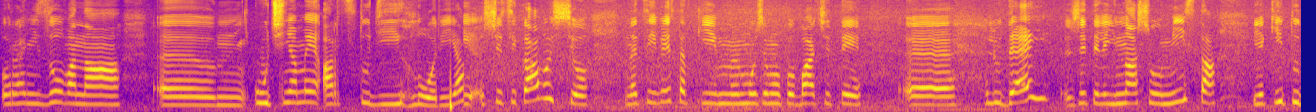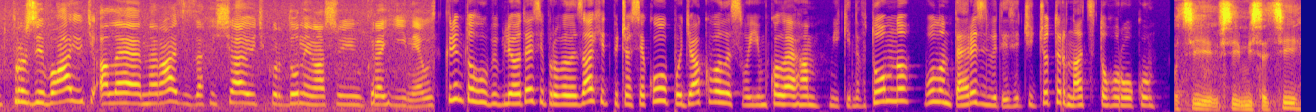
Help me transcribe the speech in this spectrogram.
організована е, учнями арт-студії Глорія. Що цікаво, що на цій виставці ми можемо побачити людей, жителів нашого міста, які тут проживають, але наразі захищають кордони нашої України. Крім того, у бібліотеці провели захід, під час якого подякували своїм колегам, які невтомно волонтерять з 2014 року. Ці всі місяці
